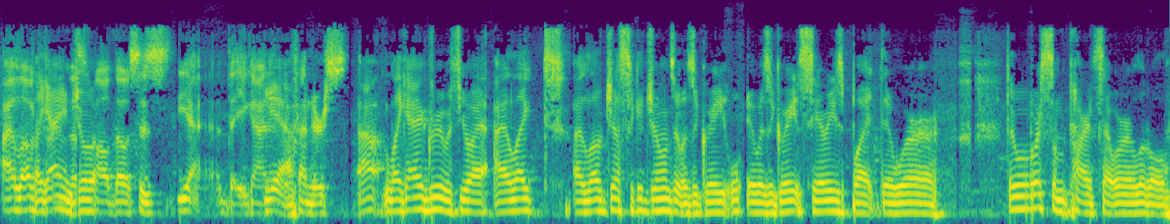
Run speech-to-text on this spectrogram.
I love Like, I the enjoy- small doses. Yeah, that you got in Yeah. Defenders. Uh, like I agree with you. I, I liked I love Jessica Jones. It was a great it was a great series, but there were there were some parts that were a little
